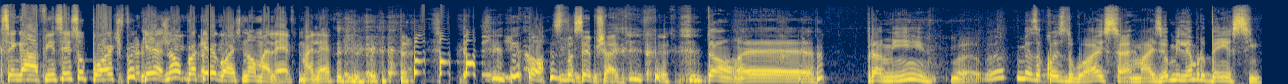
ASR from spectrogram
sem garrafinha, sem suporte, porque. Não, pra que eu gosto? Não, mais leve, mais leve. E Nossa. você, Pichai? Então, é. Pra mim, é a mesma coisa do Góis, É? mas eu me lembro bem assim.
